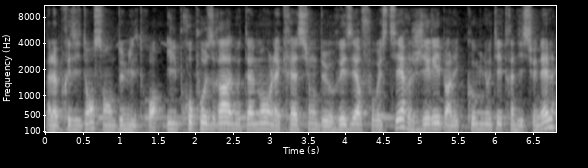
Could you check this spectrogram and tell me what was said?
à la présidence en 2003. Il proposera notamment la création de réserves forestières gérées par les communautés traditionnelles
